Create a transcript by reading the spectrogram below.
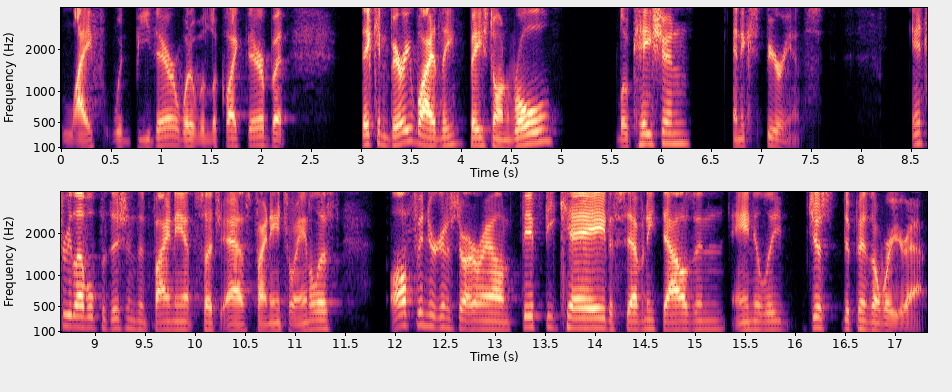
life would be there, what it would look like there. But they can vary widely based on role, location, and experience. Entry level positions in finance, such as financial analyst, often you're going to start around 50k to 70,000 annually just depends on where you're at.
